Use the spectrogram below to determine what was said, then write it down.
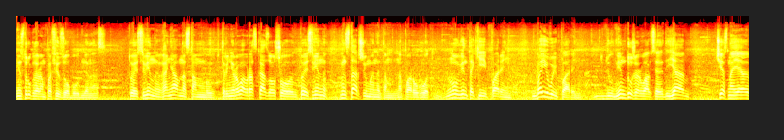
інструктором по фізо був для нас. Тобто він ганяв нас там, тренував, розказував, що тобто він, він старший мене там на пару років. Ну він такий парень, бойовий парень. Він дуже рвався. Я чесно, я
